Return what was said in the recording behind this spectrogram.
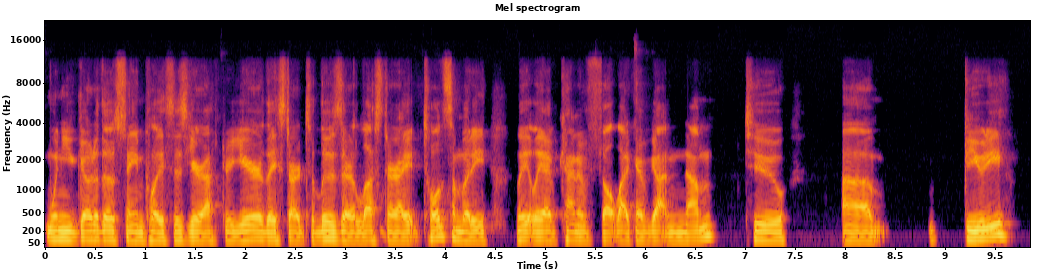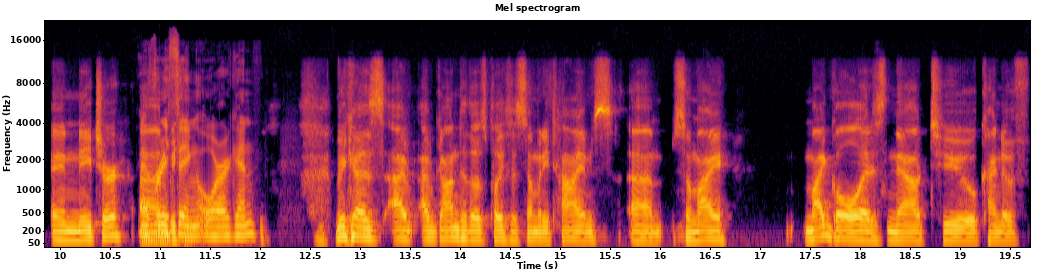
when you go to those same places year after year, they start to lose their luster. I told somebody lately I've kind of felt like I've gotten numb to um, beauty and nature. Um, Everything because, Oregon. Because I've I've gone to those places so many times. Um, so my my goal is now to kind of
